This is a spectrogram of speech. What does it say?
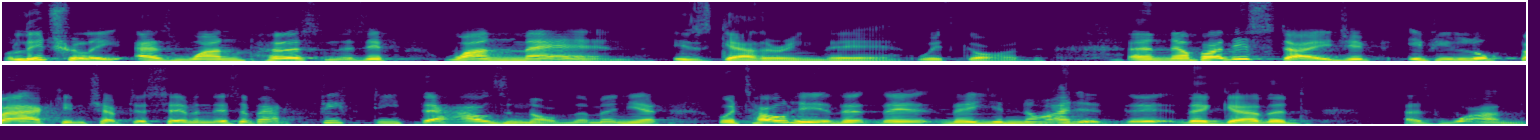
literally as one person, as if one man is gathering there with God. And now, by this stage, if, if you look back in chapter 7, there's about 50,000 of them, and yet we're told here that they're, they're united, they're, they're gathered as one.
